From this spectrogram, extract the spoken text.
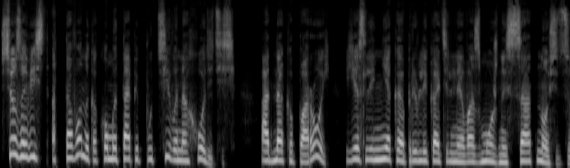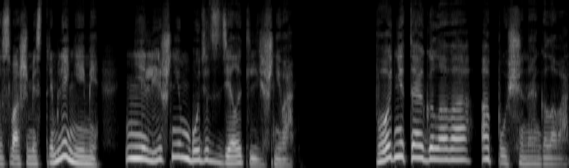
Все зависит от того, на каком этапе пути вы находитесь. Однако порой, если некая привлекательная возможность соотносится с вашими стремлениями, не лишним будет сделать лишнего. Поднятая голова, опущенная голова.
